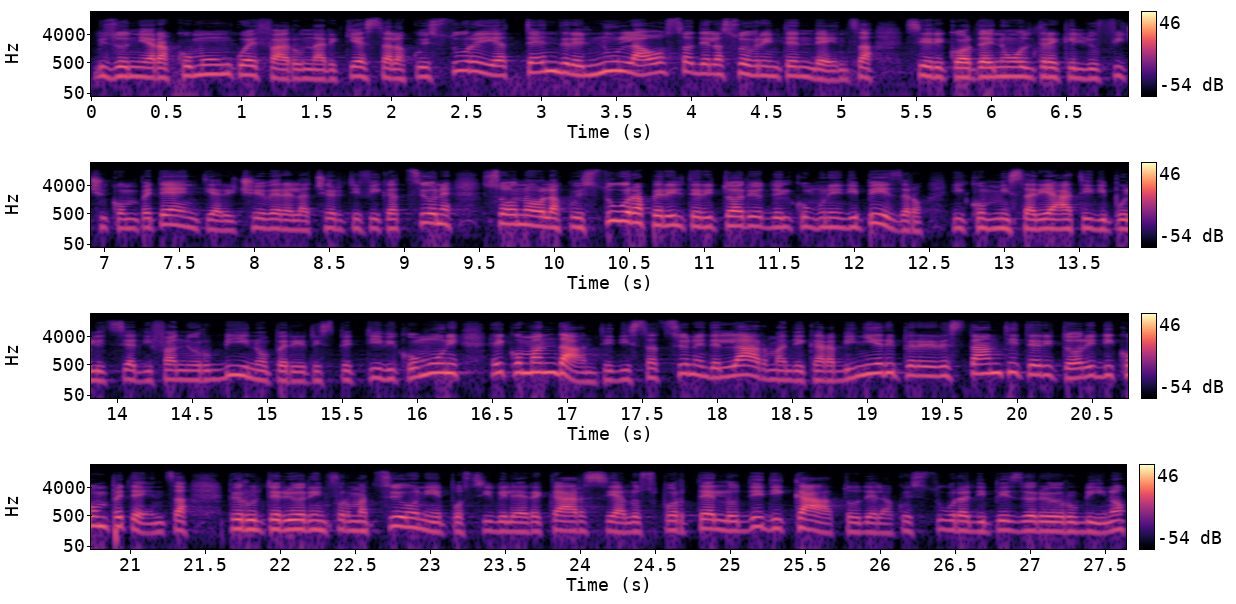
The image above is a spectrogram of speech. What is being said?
Bisognerà comunque fare una richiesta alla questura e attendere il nulla ossa della sovrintendenza. Si ricorda inoltre che gli uffici competenti a ricevere la certificazione sono la questura per il territorio del comune di Pesaro, i commissariati di polizia di Fano Urbino per i rispettivi comuni e i comandanti di stazione dell'Arma dei Carabinieri per i restanti territori di competenza. Per ulteriori informazioni è possibile recarsi allo sportello dedicato della Questura di Pesaro e Rubino,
